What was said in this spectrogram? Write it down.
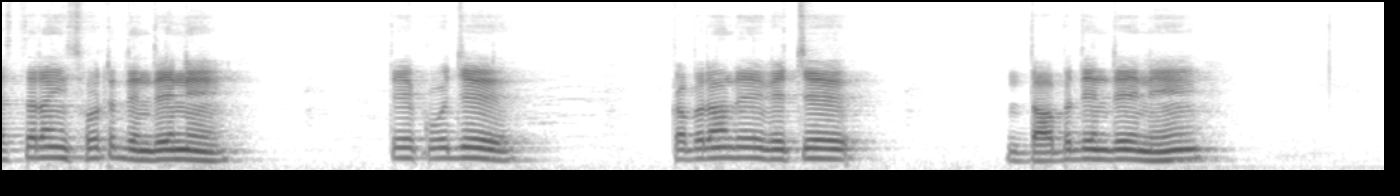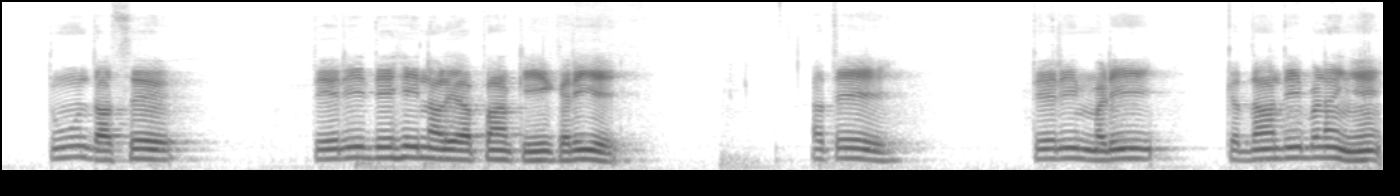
ਇਸ ਤਰ੍ਹਾਂ ਹੀ ਸੁੱਟ ਦਿੰਦੇ ਨੇ ਤੇ ਕੁਝ ਕਬਰਾਂ ਦੇ ਵਿੱਚ ਦੱਬ ਦਿੰਦੇ ਨੇ। ਤੂੰ ਦੱਸ ਤੇਰੀ ਦੇਹੀ ਨਾਲ ਆਪਾਂ ਕੀ ਕਰੀਏ? ਅਤੇ ਤੇਰੀ ਮੜੀ ਕਿੱਦਾਂ ਦੀ ਬਣਾਈਏ?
